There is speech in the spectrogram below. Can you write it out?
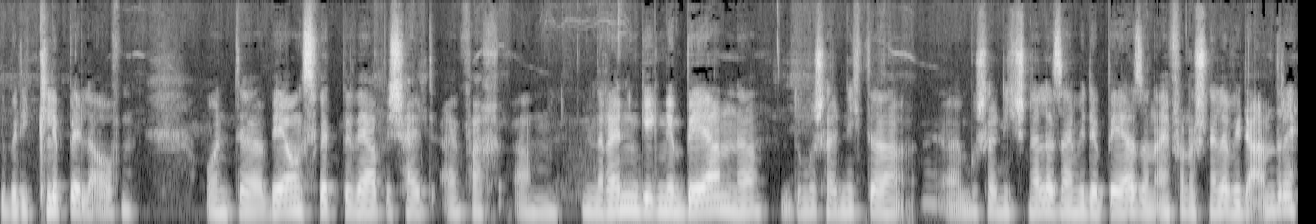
über die Klippe laufen. Und äh, Währungswettbewerb ist halt einfach ähm, ein Rennen gegen den Bären. Ne? Du musst halt nicht da, äh, musst halt nicht schneller sein wie der Bär, sondern einfach nur schneller wie der andere.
